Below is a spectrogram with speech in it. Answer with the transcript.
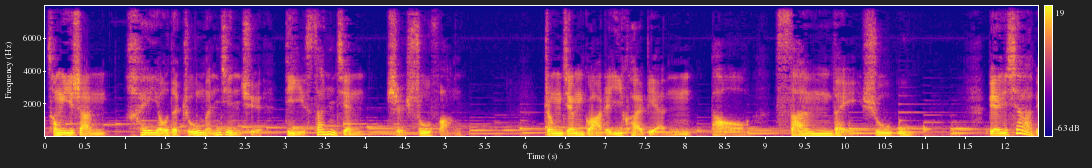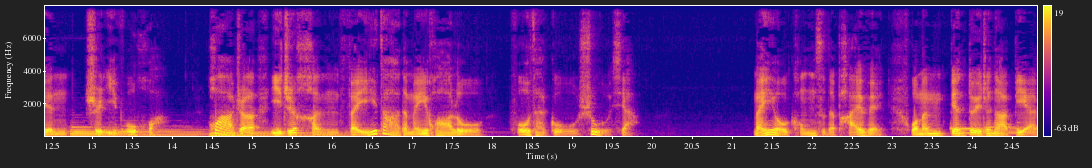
从一扇黑油的竹门进去。第三间是书房，中间挂着一块匾，道“三味书屋”。匾下边是一幅画，画着一只很肥大的梅花鹿伏在古树下。没有孔子的牌位，我们便对着那匾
